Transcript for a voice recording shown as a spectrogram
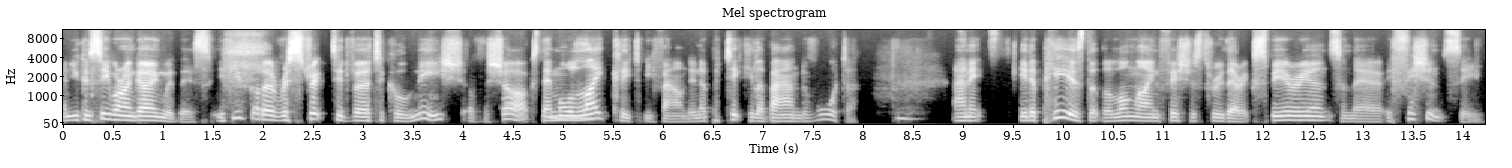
And you can see where I'm going with this. If you've got a restricted vertical niche of the sharks, they're more mm-hmm. likely to be found in a particular band of water. Mm-hmm. And it, it appears that the longline fishers, through their experience and their efficiency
